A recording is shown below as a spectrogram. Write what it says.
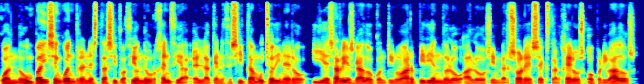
Cuando un país se encuentra en esta situación de urgencia en la que necesita mucho dinero y es arriesgado continuar pidiéndolo a los inversores extranjeros o privados,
